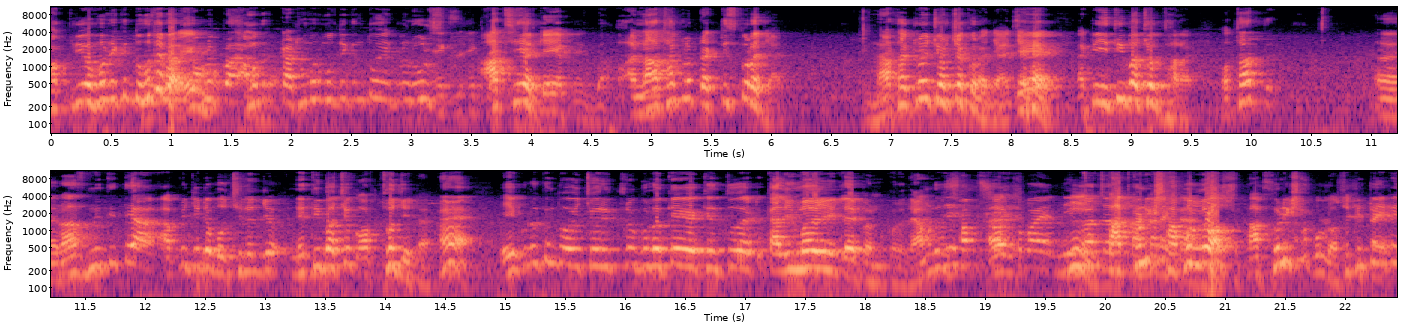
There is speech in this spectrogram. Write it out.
সক্রিয় হলে কিন্তু হতে পারে। এগুলো আমাদের কাঠামোর মধ্যে কিন্তু এগুলো রুলস আছে আর কি। না থাকলেও প্র্যাকটিস করা যায়। না থাকলেও চর্চা করা যায় যে হ্যাঁ একটা ইতিবাচক ধারা। অর্থাৎ রাজনীতিতে আপনি যেটা বলছিলেন যে নেতিবাচক অর্থ যেটা হ্যাঁ এগুলো কিন্তু ওই চরিত্রগুলোকে কিন্তু একটা কালিমাই লেপন করে দেয়। আমরা যে তাৎক্ষণিক সাফল্য আছে তাৎক্ষণিক সাফল্য আছে কিন্তু এটা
